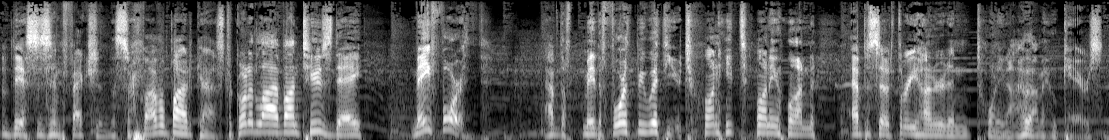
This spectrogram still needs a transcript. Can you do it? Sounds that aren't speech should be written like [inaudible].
This is Infection, the survival podcast, recorded live on Tuesday, May 4th. Have the May the 4th be with you, [laughs] 2021, episode 329. I mean, who cares?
